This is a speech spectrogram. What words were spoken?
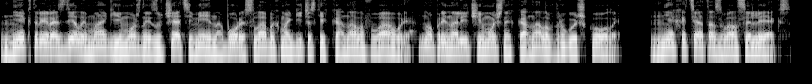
Некоторые разделы магии можно изучать, имея наборы слабых магических каналов в ауре, но при наличии мощных каналов другой школы. Нехотя отозвался Лекс.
